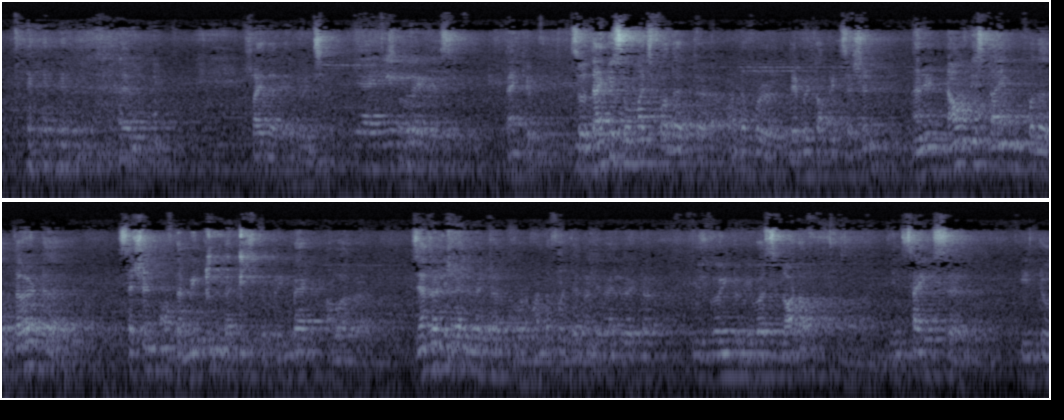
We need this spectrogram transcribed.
I'll try that eventually. Yeah, I need to address it. Thank you. So thank you so much for that uh, wonderful table topic session. And it, now it is time for the third uh, session of the meeting that is to bring back our general evaluator, our wonderful general evaluator, who is going to give us a lot of uh, insights uh, into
